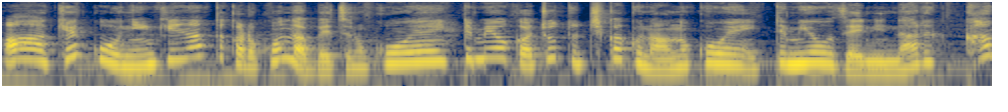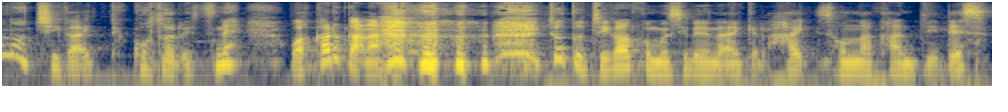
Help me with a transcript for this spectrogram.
ああ結構人気になったから今度は別の公園行ってみようかちょっと近くのあの公園行ってみようぜになるかの違いってことですね。わかるかな？ちょっと違うかもしれないけどはいそんな感じです。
